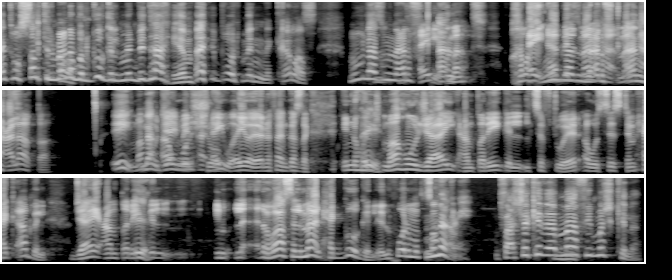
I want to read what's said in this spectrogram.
أنت وصلت المعلومة لجوجل من بداية ما يبون منك. خلاص. مو لازم نعرف أي أنت. خلاص مو لازم نعرف ما لها علاقة. إي ما هو جاي من شو. أيوه أيوه أنا فاهم قصدك. إنه أي. ما هو جاي عن طريق ال software أو ال system حق أبل. جاي عن طريق إيه؟ راس المال حق جوجل اللي هو المتصفح. نعم. فعشان كذا ما في مشكلة.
